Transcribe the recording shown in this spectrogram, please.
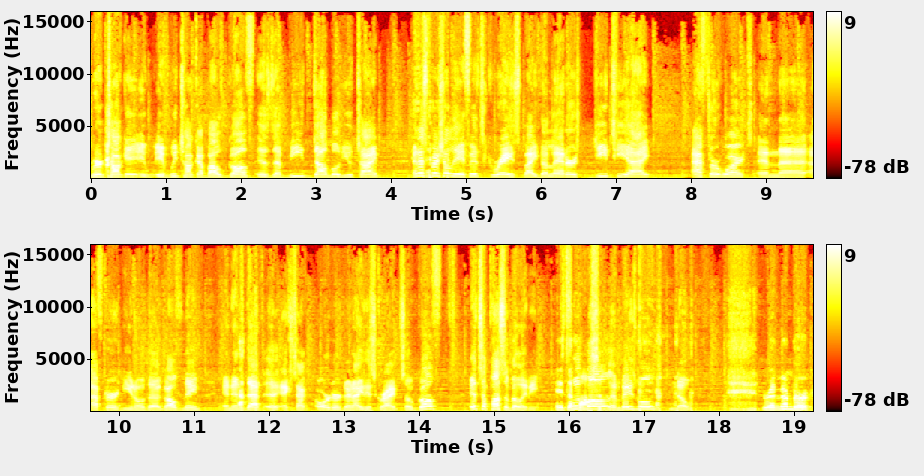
We're talking if we talk about golf is the VW type, and especially if it's graced by the letters GTI afterwards and uh, after you know the golf name and in that uh, exact order that I described. So golf, it's a possibility. It's a Football possibility. and baseball, no. Remember,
